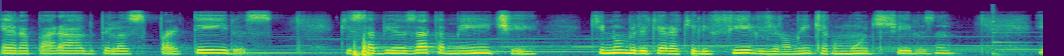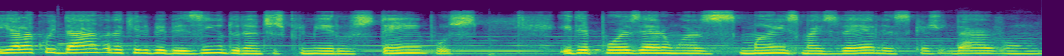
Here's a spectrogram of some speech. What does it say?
era parado pelas parteiras que sabiam exatamente que número que era aquele filho, geralmente eram muitos filhos, né? E ela cuidava daquele bebezinho durante os primeiros tempos, e depois eram as mães mais velhas que ajudavam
